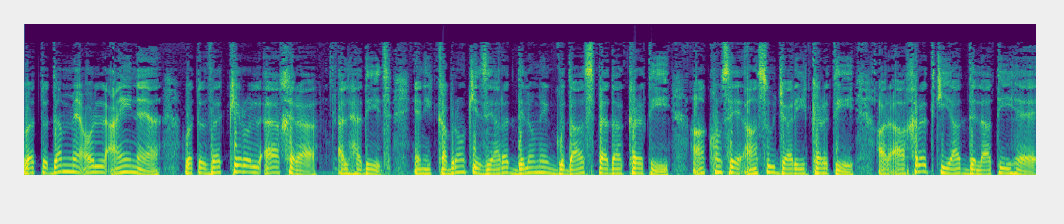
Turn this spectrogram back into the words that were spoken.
و تدمع العین و تذکر الآخرہ الحدیث یعنی قبروں کی زیارت دلوں میں گداس پیدا کرتی، آنکھوں سے آنسو جاری کرتی اور آخرت کی یاد دلاتی ہے،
